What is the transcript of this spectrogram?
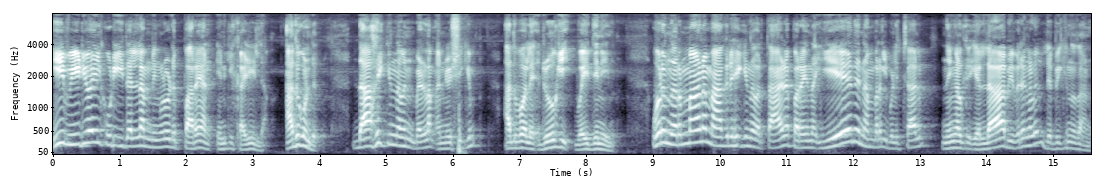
ഈ വീഡിയോയിൽ കൂടി ഇതെല്ലാം നിങ്ങളോട് പറയാൻ എനിക്ക് കഴിയില്ല. അതുകൊണ്ട് ദാഹിക്കുന്നവൻ വെള്ളം അന്വേഷിക്കും അതുപോലെ രോഗി വൈദ്യനെയും. ഒരു നിർമ്മാണം ആഗ്രഹിക്കുന്നവർ താഴെ പറയുന്ന ഏത് നമ്പറിൽ വിളിച്ചാലും നിങ്ങൾക്ക് എല്ലാ വിവരങ്ങളും ലഭിക്കുന്നതാണ്.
